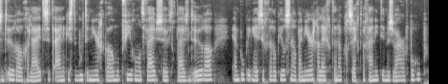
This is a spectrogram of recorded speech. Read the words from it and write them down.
50.000 euro geleid. Dus uiteindelijk is de boete neergekomen op 475.000 euro. En Booking heeft zich daar ook heel snel bij neergelegd en ook gezegd, we gaan niet in bezwaar of beroep.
